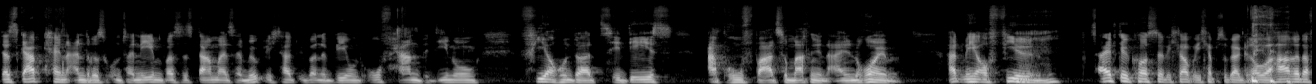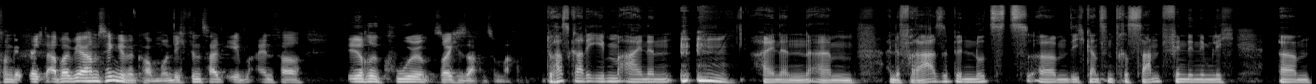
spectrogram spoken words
Das gab kein anderes Unternehmen, was es damals ermöglicht hat, über eine B&O Fernbedienung 400 CDs abrufbar zu machen in allen Räumen. Hat mir auch viel mhm. Zeit gekostet. Ich glaube, ich habe sogar graue Haare davon gekriegt, aber wir haben es hingekommen. Und ich finde es halt eben einfach irre cool, solche Sachen zu machen. Du hast gerade eben einen, einen, ähm, eine Phrase benutzt, ähm, die ich ganz interessant finde, nämlich ähm,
